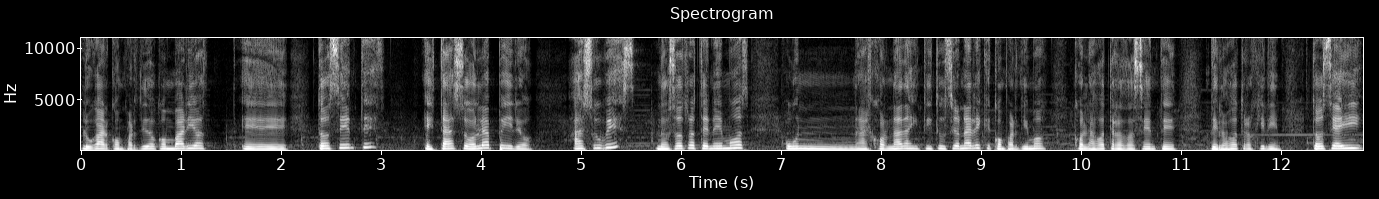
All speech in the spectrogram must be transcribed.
lugar compartido con varios eh, docentes, está sola, pero a su vez nosotros tenemos unas jornadas institucionales que compartimos con las otras docentes de los otros girín. Entonces ahí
